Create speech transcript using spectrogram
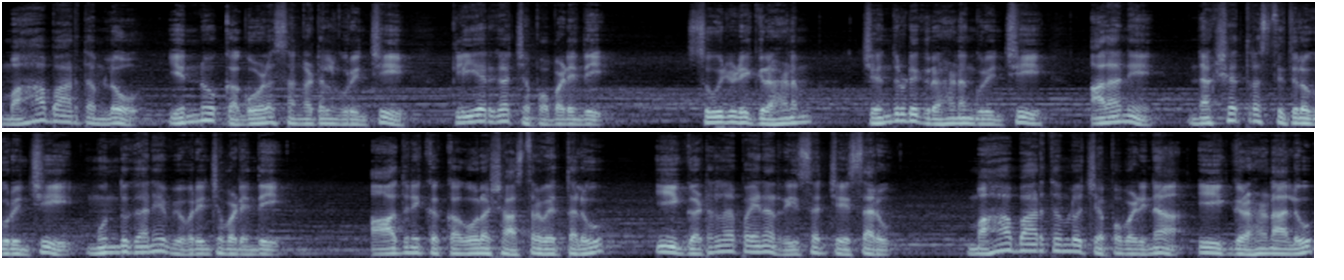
మహాభారతంలో ఎన్నో ఖగోళ సంఘటనల గురించి క్లియర్గా చెప్పబడింది. సూర్యుడి గ్రహణం చంద్రుడి గ్రహణం గురించి అలానే నక్షత్ర స్థితుల గురించి ముందుగానే వివరించబడింది. ఆధునిక ఖగోళ శాస్త్రవేత్తలు ఈ ఘటనలపైన రీసెర్చ్ చేశారు. మహాభారతంలో చెప్పబడిన ఈ గ్రహణాలు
